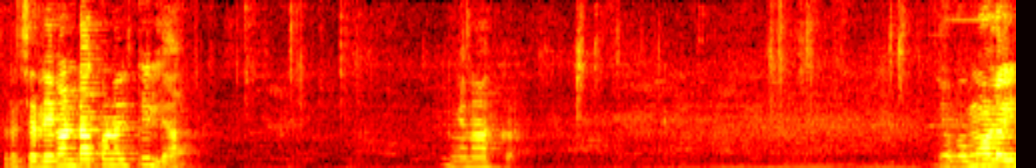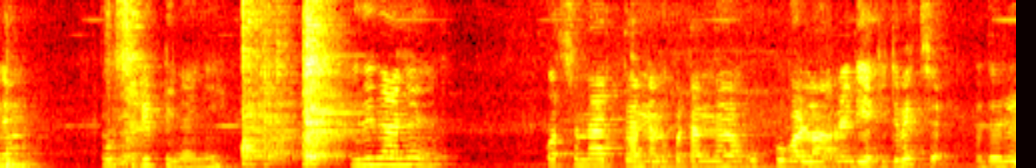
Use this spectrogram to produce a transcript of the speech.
ചെറിയ ചെറിയ കണ്ടാക്കണത്തില്ല ഇങ്ങനെ ആക്കാം. അപ്പോൾ മുളകിനും മുറിച്ചിട്ടിട്ടില്ല ഇനി. ഇത് ഞാൻ കുറച്ച് നേരത്തെ തന്നെ പെട്ടെന്ന് ഉപ്പ് വെള്ളം റെഡിയാക്കിയിട്ട് വെച്ചത് അതൊരു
